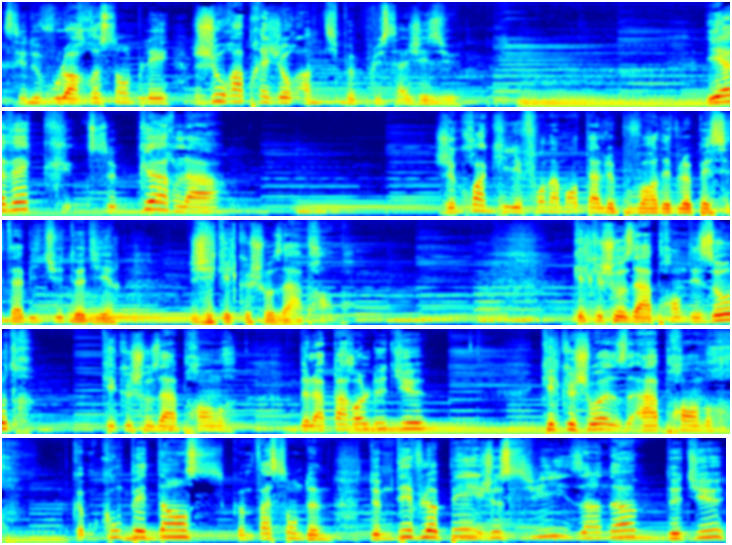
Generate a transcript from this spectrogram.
c'est de vouloir ressembler jour après jour un petit peu plus à Jésus. Et avec ce cœur-là, je crois qu'il est fondamental de pouvoir développer cette habitude de dire, j'ai quelque chose à apprendre. Quelque chose à apprendre des autres, quelque chose à apprendre de la parole de Dieu, quelque chose à apprendre comme compétence, comme façon de, me développer. Je suis un homme de Dieu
